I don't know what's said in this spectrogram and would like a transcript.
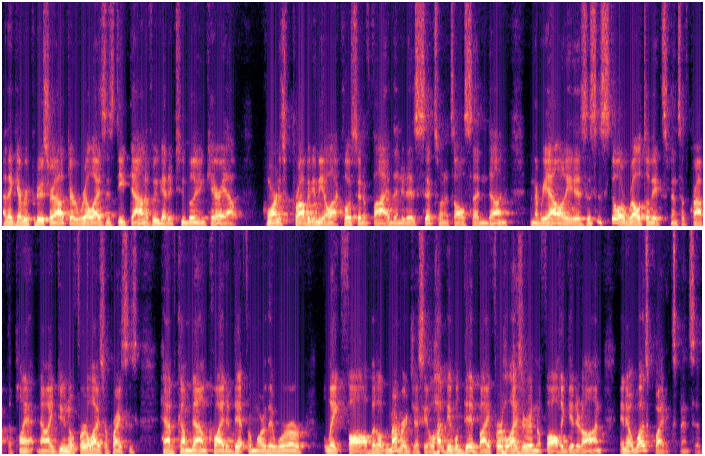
i think every producer out there realizes deep down if we've got a 2 billion carryout corn is probably going to be a lot closer to five than it is six when it's all said and done. And the reality is, this is still a relatively expensive crop to plant. Now, I do know fertilizer prices have come down quite a bit from where they were late fall. But remember, Jesse, a lot of people did buy fertilizer in the fall to get it on, and it was quite expensive.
